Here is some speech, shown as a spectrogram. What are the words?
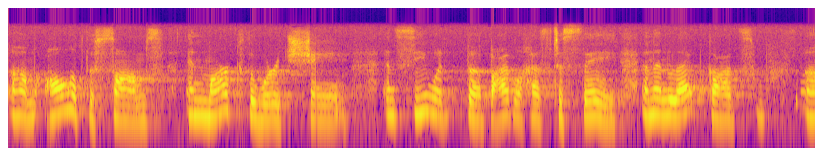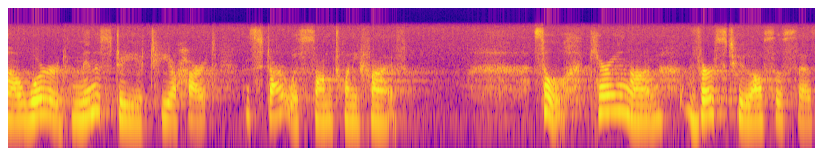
um, all of the Psalms and mark the word shame and see what the Bible has to say, and then let God's uh, word minister you to your heart. And start with Psalm 25. So, carrying on, verse 2 also says,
